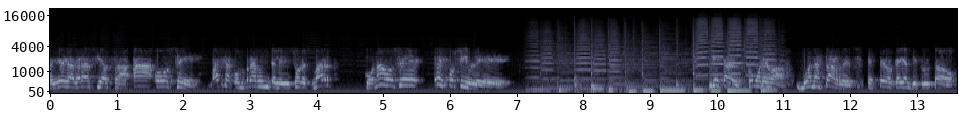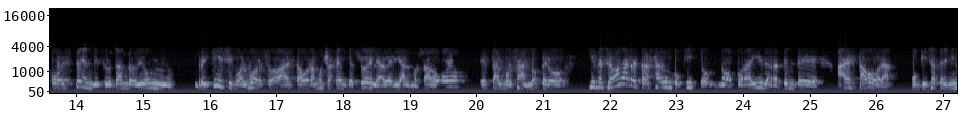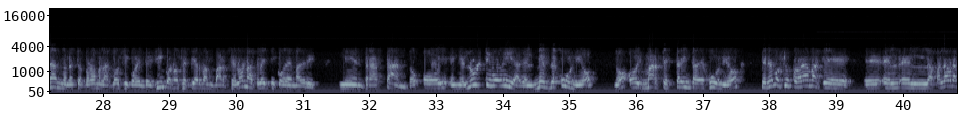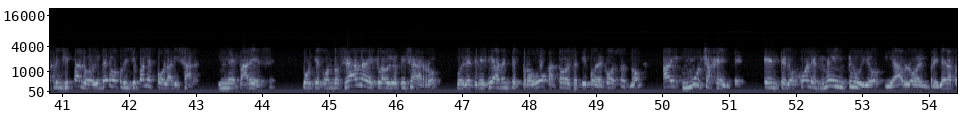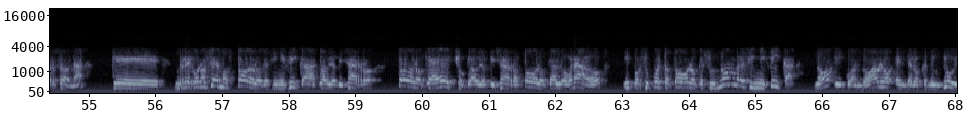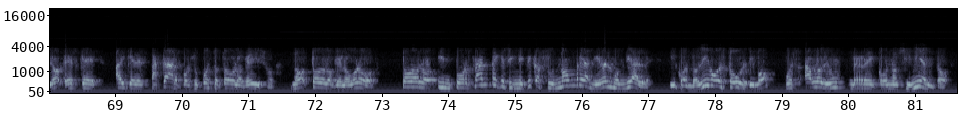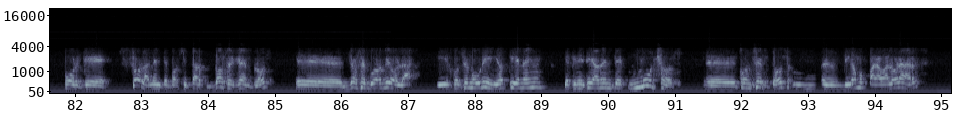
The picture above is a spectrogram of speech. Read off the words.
Llega gracias a AOC. ¿Vas a comprar un televisor Smart? Con AOC es posible. ¿Qué tal? ¿Cómo les va? Buenas tardes. Espero que hayan disfrutado o estén disfrutando de un riquísimo almuerzo. A esta hora mucha gente suele haber ya almorzado o está almorzando, pero quienes se van a retrasar un poquito, ¿no? Por ahí de repente a esta hora, o quizá terminando nuestro programa a las 2 y 45, no se pierdan Barcelona Atlético de Madrid. Mientras tanto, hoy, en el último día del mes de junio, ¿no? Hoy, martes 30 de junio, tenemos un programa que eh, la palabra principal o el verbo principal es polarizar, me parece. Porque cuando se habla de Claudio Pizarro, pues definitivamente provoca todo ese tipo de cosas, ¿no? Hay mucha gente, entre los cuales me incluyo, y hablo en primera persona, que reconocemos todo lo que significa Claudio Pizarro, todo lo que ha hecho Claudio Pizarro, todo lo que ha logrado y por supuesto todo lo que su nombre significa, ¿no? Y cuando hablo entre los que me incluyo es que hay que destacar por supuesto todo lo que hizo, ¿no? Todo lo que logró, todo lo importante que significa su nombre a nivel mundial. Y cuando digo esto último, pues hablo de un reconocimiento, porque solamente por citar dos ejemplos, eh, Josep Guardiola y José Mourinho tienen definitivamente muchos eh, conceptos, eh, digamos, para valorar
